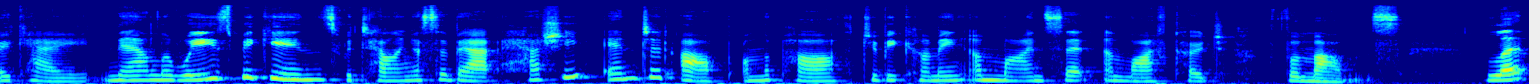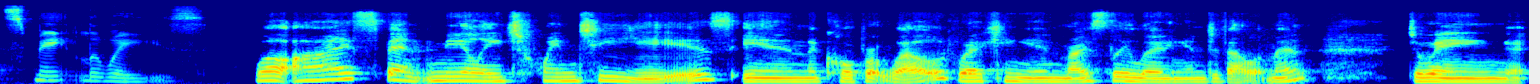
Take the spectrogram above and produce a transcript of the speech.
Okay, now Louise begins with telling us about how she ended up on the path to becoming a mindset and life coach for mums. Let's meet Louise. Well, I spent nearly 20 years in the corporate world, working in mostly learning and development, doing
